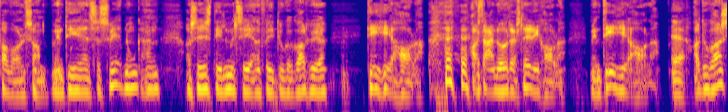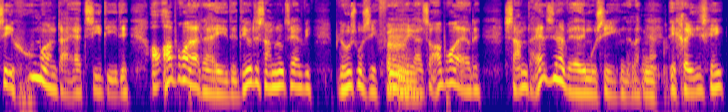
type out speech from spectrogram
for voldsomt. Men det er altså svært nogle gange at sidde stille med tæerne, fordi du kan godt høre, det her holder. og der er noget, der slet ikke holder. Men det her holder. Ja. Og du kan også se humoren, der er tit i det. Og oprøret, der er i det. Det er jo det samme, nu talte vi bluesmusik før. Mm. Ikke? Altså oprøret er jo det samme, der altid har været i musikken. Eller Ja. det kritiske, ikke?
